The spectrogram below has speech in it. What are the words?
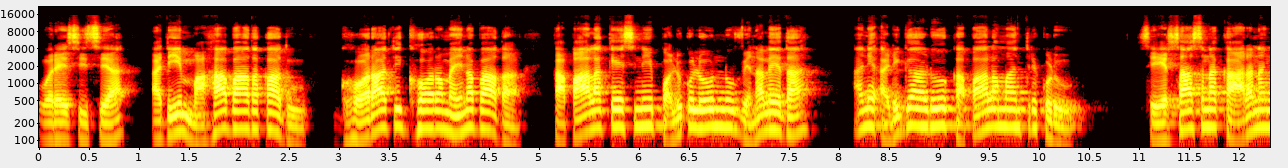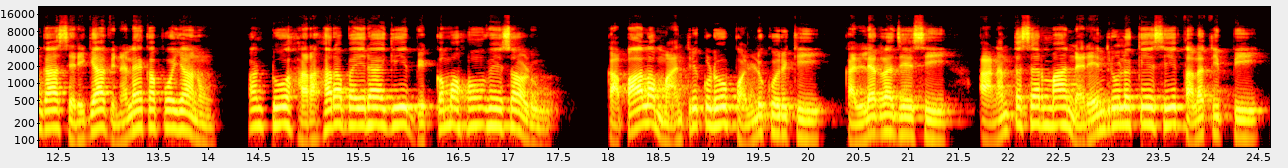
ఒరే శిష్య అది మహాబాధ కాదు. ఘోరాతి ఘోరమైన బాధ. కపాలకేశిని పలుకులు నువ్వు వినలేదా? అని అడిగాడు కపాలమాంత్రికుడు శీర్షాసన కారణంగా సరిగా వినలేకపోయాను అంటూ హరహర బైరాగి బిక్కమొహం వేశాడు. కపాల మాంత్రికుడు పళ్ళు కొరికి కళ్ళెర్ర చేసి అనంతశర్మ నరేంద్రులకేసి తల తిప్పి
